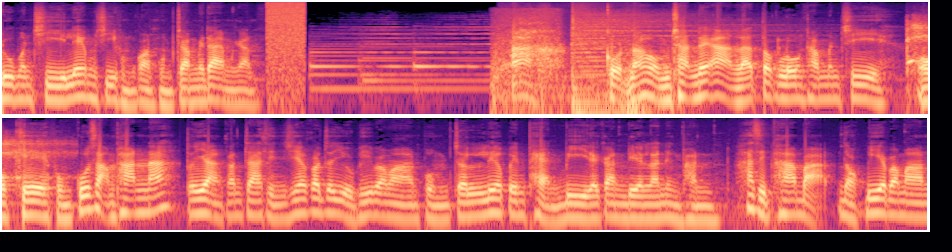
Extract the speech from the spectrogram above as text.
ดูบัญชีเลขบัญชีผมก่อนผมจำไม่ได้เหมือนกัน อะกดนะผมฉันได้อ่านแล้วตกลงทำบัญชี โอเค ผมกู้ 3,000 นะ ตัวอย่างการจ่ายสินเชื่อก็จะอยู่ที่ประมาณ ผมจะเลือกเป็นแผน B แล้วกันเดือนละ 1,055 บาท ดอกเบี้ยประมาณ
